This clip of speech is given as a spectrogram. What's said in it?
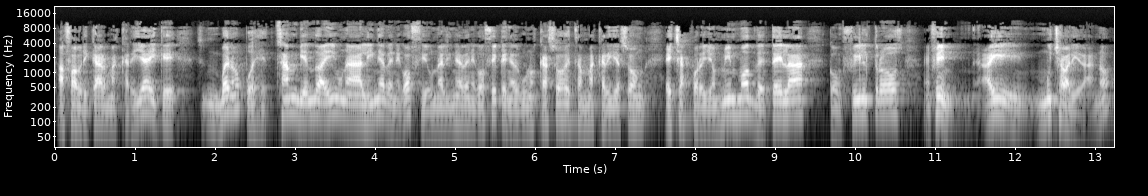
a fabricar mascarillas y que, bueno, pues están viendo ahí una línea de negocio, una línea de negocio que en algunos casos estas mascarillas son hechas por ellos mismos, de tela, con filtros, en fin, hay mucha variedad, ¿no?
